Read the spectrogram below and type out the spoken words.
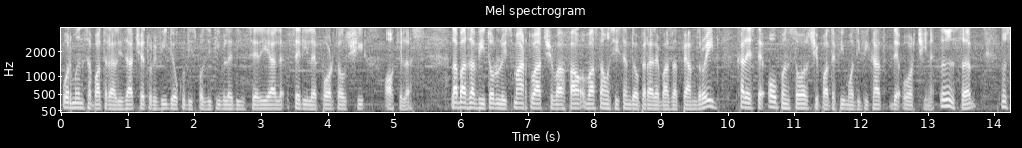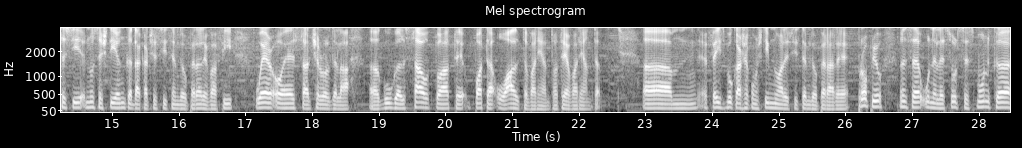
urmând să poată realiza chaturi video cu dispozitivele din seriale, seriile Portal și Oculus. La baza viitorului smartwatch va, fa- va sta un sistem de operare bazat pe Android, care este open source și poate fi modificat de oricine. Însă, nu se, știe, nu se știe încă dacă acest sistem de operare va fi Wear OS al celor de la uh, Google sau toate, poate o altă variantă, o treia variantă. Um, Facebook, așa cum știm, nu are sistem de operare propriu, însă unele surse spun că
